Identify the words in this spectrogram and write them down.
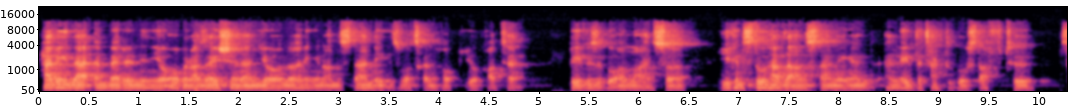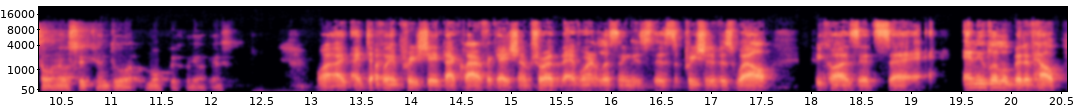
having that embedded in your organization and your learning and understanding is what's going to help your content be visible online. So you can still have that understanding and, and leave the tactical stuff to someone else who can do it more quickly, I guess. Well, I, I definitely appreciate that clarification. I'm sure that everyone listening is, is appreciative as well because it's uh, any little bit of help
